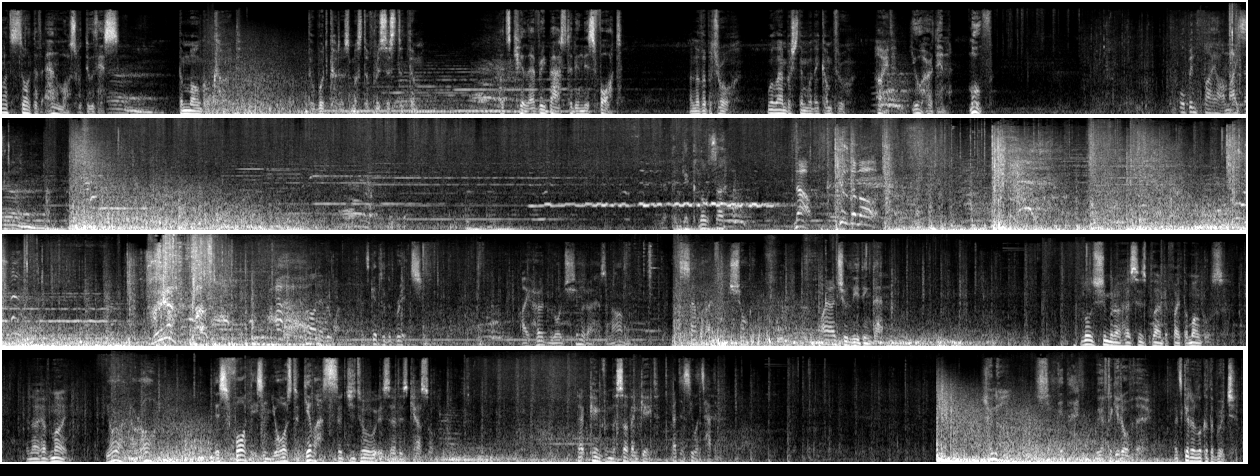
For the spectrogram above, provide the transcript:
What sort of animals would do this? Hmm. The Mongol kind. The woodcutters must have resisted them. Let's kill every bastard in this fort. Another patrol. We'll ambush them when they come through. Hide. You heard him. Move. Open fire on my signal. Closer. Now, kill them all! Come on, everyone. Let's get to the bridge. I heard Lord Shimura has an army with samurai from the Shogun. Why aren't you leading them? Lord Shimura has his plan to fight the Mongols. And I have mine. You're on your own. This fort isn't yours to give us. The Jito is at his castle. That came from the southern gate. To see what's happening. Yuna! She did that. We have to get over there. Let's get a look at the bridge.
